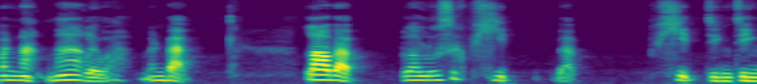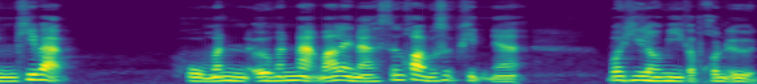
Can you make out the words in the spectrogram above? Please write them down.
มันหนักมากเลยว่ะ มันแบบ เราแบบเรารู้สึกผิด ผิดจริง ๆ ที่แบบโหมันเออมันหนักมากเลยนะ ซึ่งความรู้สึกผิดเนี้ยบางทีเรามีกับคนอื่น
